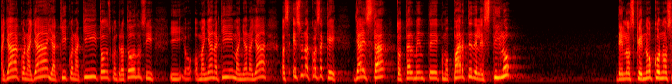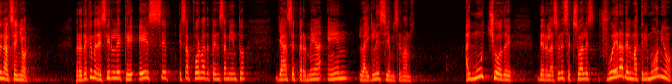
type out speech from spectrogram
Allá con allá y aquí con aquí, todos contra todos y, y mañana aquí, mañana allá. es una cosa que ya está totalmente como parte del estilo de los que no conocen al Señor. Pero déjeme decirle que ese, esa forma de pensamiento ya se permea en la iglesia, mis hermanos. Hay mucho de, de relaciones sexuales fuera del matrimonio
